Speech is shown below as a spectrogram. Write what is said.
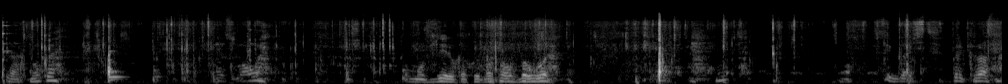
Так, ну-ка. И снова. Может дерево какое-то нашел другое. Вот. Фигачит прекрасно.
